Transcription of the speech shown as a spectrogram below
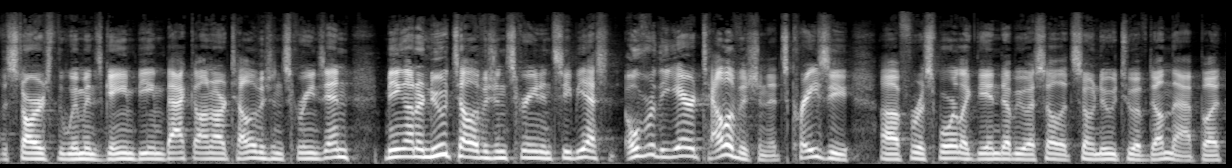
the stars the women's game being back on our television screens and being on a new television screen in CBS over the air television. It's crazy uh, for a sport like the NWSL that's so new to have done that. But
